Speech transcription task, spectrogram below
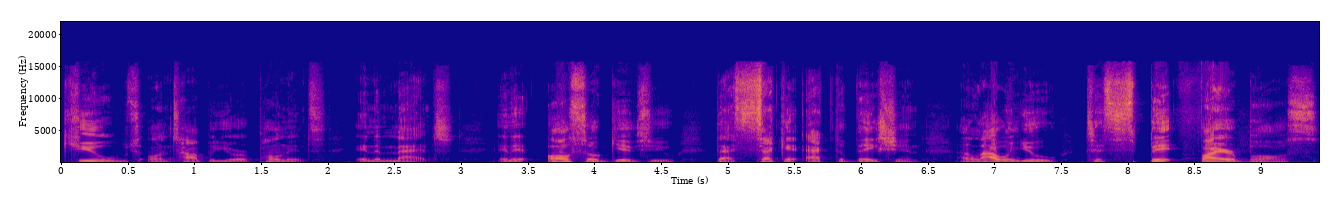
cubes on top of your opponents in the match. And it also gives you that second activation, allowing you to spit fireballs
